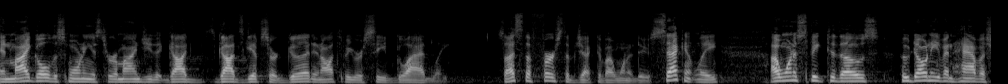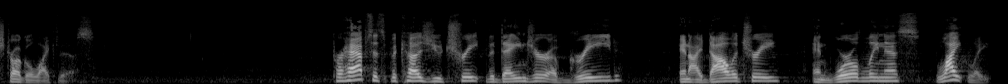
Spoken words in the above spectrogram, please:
And my goal this morning is to remind you that God, God's gifts are good and ought to be received gladly. So that's the first objective I want to do. Secondly, I want to speak to those who don't even have a struggle like this. Perhaps it's because you treat the danger of greed and idolatry and worldliness lightly.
